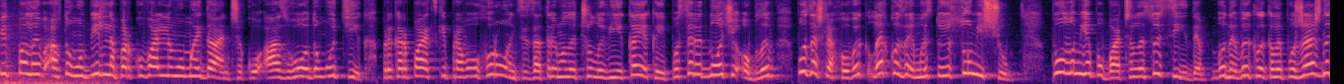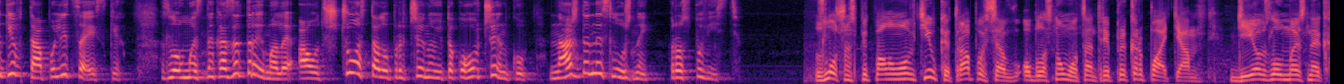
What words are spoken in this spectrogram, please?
Підпалив автомобіль на паркувальному майданчику, а згодом утік. Прикарпатські правоохоронці затримали чоловіка, який посеред ночі облив позашляховик легкозаймистою сумішю. Полум'я побачили сусіди. Вони викликали пожежників та поліцейських. Зловмисника затримали. А от що стало причиною такого вчинку? Наш Денислужний розповість. Злочин з підпалом автівки трапився в обласному центрі Прикарпаття. Діяв зловмисник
